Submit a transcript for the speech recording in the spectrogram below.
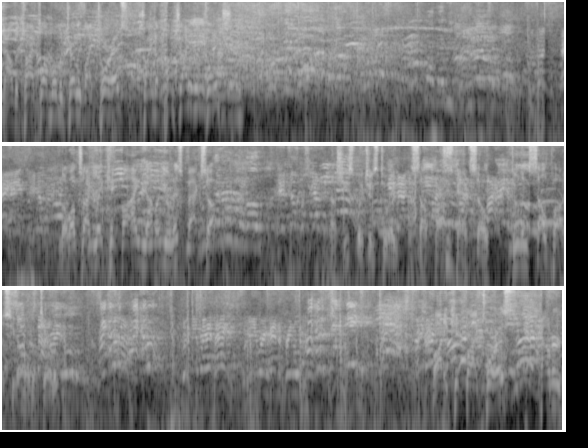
Now the Thai plum momentarily by Torres, trying to punch out of the clinch. Low outside leg kick by Namajunas, backs up. Now she switches to a southpaw stance, so dueling southpaws here momentarily. Body kick by Torres. Counter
